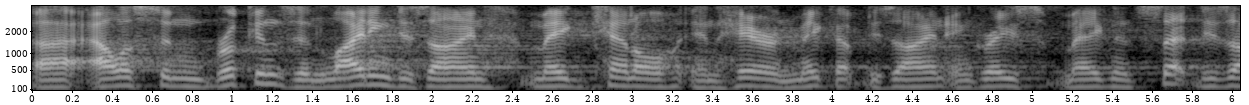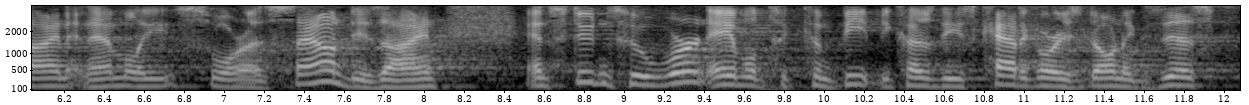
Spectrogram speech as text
uh, Allison Brookins in lighting design, Meg Kennel in hair and makeup design, and Grace Magnan set design, and Emily Swara sound design. And students who weren't able to compete because these categories don't exist,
